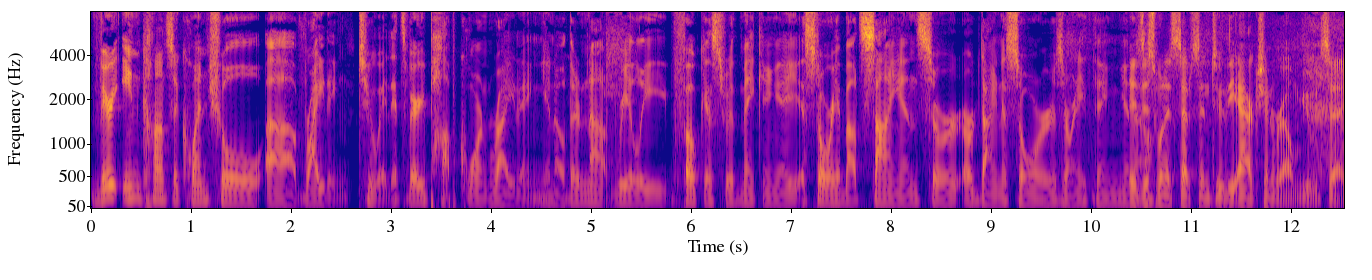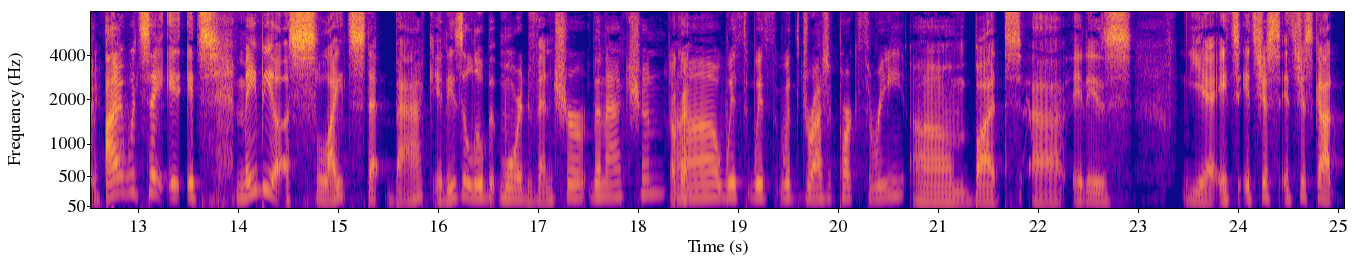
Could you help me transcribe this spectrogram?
very inconsequential uh, writing to it. It's very popcorn writing. You know, they're not really focused with making a, a story about science or, or dinosaurs or anything. You know? Is this when it steps into the action realm, you would say? I would say it, it's maybe a slight step back. It is a little bit more adventure than action Okay. uh, with with with Jurassic Park three, um, but uh, it is. Yeah, it's it's just it's just got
